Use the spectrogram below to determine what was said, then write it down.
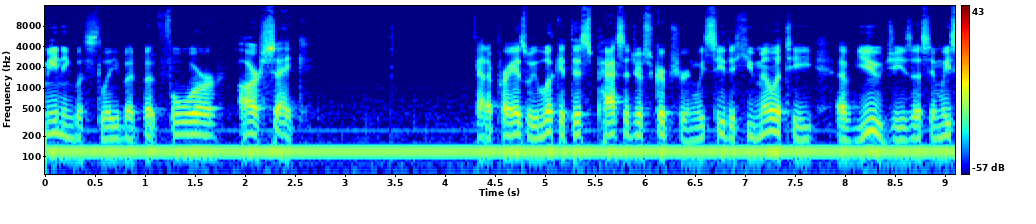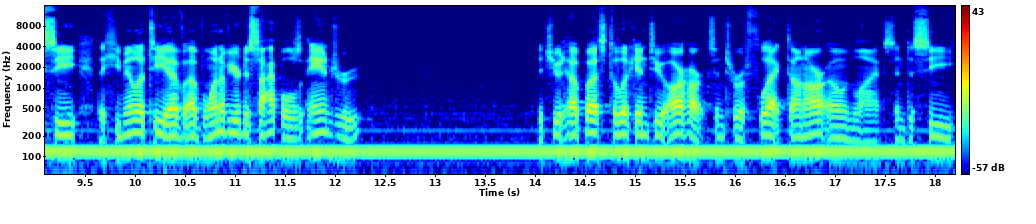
meaninglessly, but, but for our sake. God, I pray as we look at this passage of Scripture and we see the humility of you, Jesus, and we see the humility of, of one of your disciples, Andrew that you would help us to look into our hearts and to reflect on our own lives and to see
